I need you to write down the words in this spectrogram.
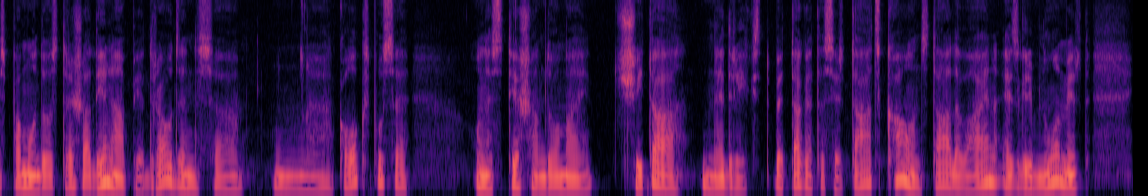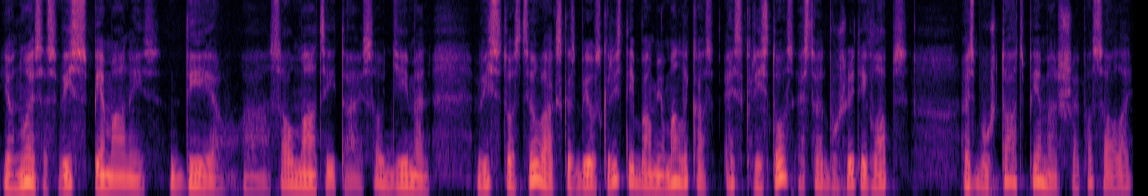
es pamodos trešā dienā pie draudzenes kolks pusē, Un es tiešām domāju, šitā nedrīkst, bet tagad tas ir tāds kauns, tāda vaina, es gribu nomirt, jo nu es esmu visus piemānījis. Dievu, savu mācītāju, savu ģimeni, visus tos cilvēkus, kas bija uz kristībām, jo man likās, es kristos, es tagad būšu rītīgi labs, es būšu tāds piemērs šai pasaulē.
